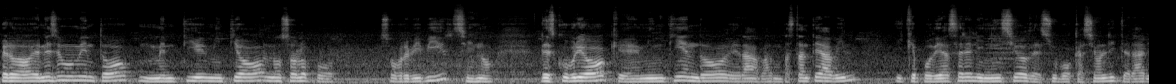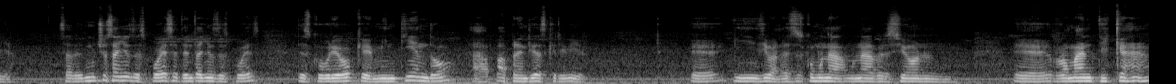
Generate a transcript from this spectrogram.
pero en ese momento mintió no solo por sobrevivir, sino descubrió que mintiendo era bastante hábil y que podía ser el inicio de su vocación literaria. O sea, muchos años después, 70 años después, descubrió que mintiendo aprendió a escribir. Eh, y bueno, eso es como una, una versión eh, romántica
